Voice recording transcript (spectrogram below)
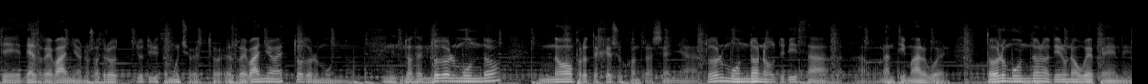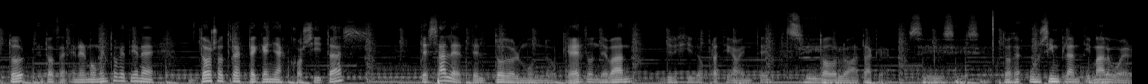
de- del rebaño. Nosotros, yo utilizo mucho esto. El rebaño es todo el mundo. Entonces, todo el mundo no protege sus contraseñas. Todo el mundo no utiliza un anti-malware. Todo el mundo no tiene una VPN. Todo- entonces, en el momento que tienes dos o tres pequeñas cositas, te sales del todo el mundo, que es donde van dirigidos prácticamente Sí, todos los ataques. sí, sí, sí. Entonces, un simple anti-malware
